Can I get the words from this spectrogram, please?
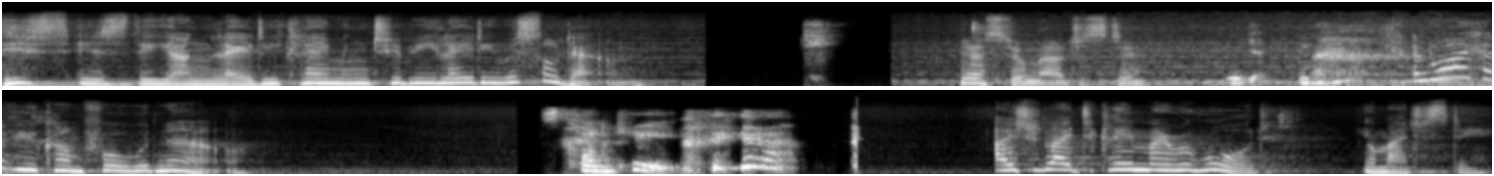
This is the young lady claiming to be Lady Whistledown. Yes, Your Majesty. Yeah. And why have you come forward now? It's concave. yeah. I should like to claim my reward, Your Majesty.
